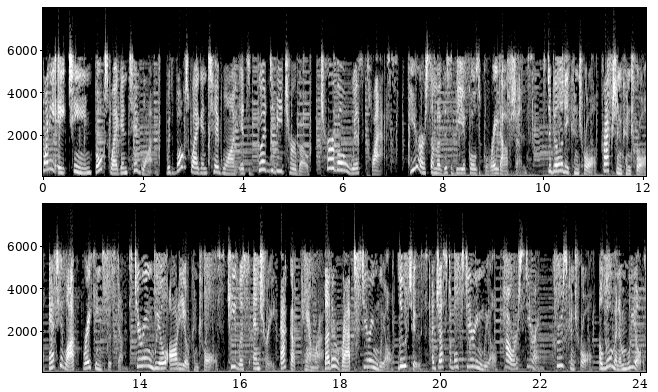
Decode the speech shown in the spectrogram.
2018 Volkswagen Tiguan. With Volkswagen Tiguan, it's good to be turbo. Turbo with class. Here are some of this vehicle's great options. Stability control, traction control, anti-lock braking system, steering wheel audio controls, keyless entry, backup camera, leather wrapped steering wheel, Bluetooth, adjustable steering wheel, power steering, cruise control, aluminum wheels,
